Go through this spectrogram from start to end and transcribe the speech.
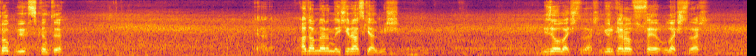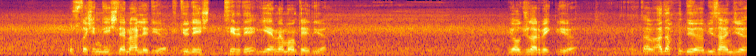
çok büyük sıkıntı. Yani adamların da işi rast gelmiş. Bize ulaştılar. Gürkan Usta'ya ulaştılar. Usta şimdi işlerini hallediyor. Kütüğü değiştirdi. Yerine monte ediyor. Yolcular bekliyor. Tabi adam diyor biz hancı,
